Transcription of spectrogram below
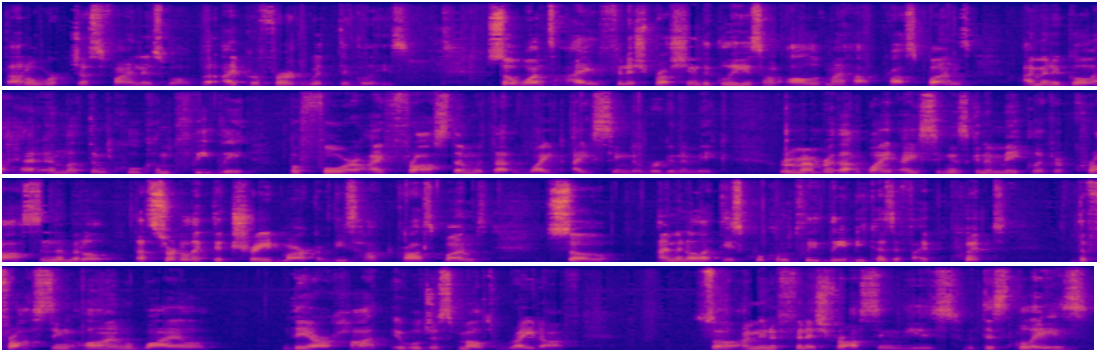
That'll work just fine as well, but I prefer it with the glaze. So once I finish brushing the glaze on all of my hot cross buns, I'm going to go ahead and let them cool completely before I frost them with that white icing that we're going to make. Remember that white icing is going to make like a cross in the middle. That's sort of like the trademark of these hot cross buns. So I'm going to let these cool completely because if I put the frosting on while they are hot, it will just melt right off. So I'm going to finish frosting these with this glaze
